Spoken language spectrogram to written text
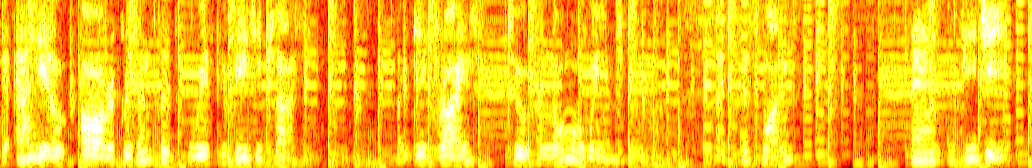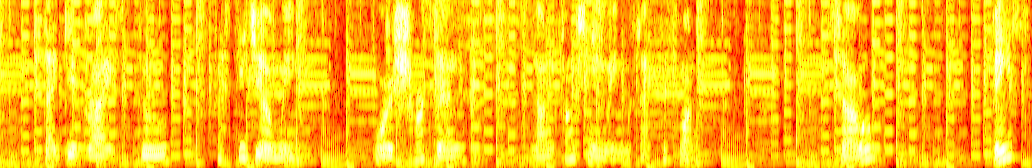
The allele are represented with VG that give rise to a normal wing, like this one, and VG that give rise to vestigial wings or shorten non-functioning wings like this one. So, based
